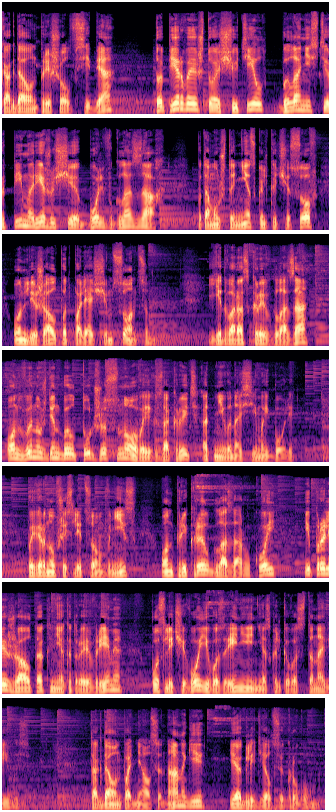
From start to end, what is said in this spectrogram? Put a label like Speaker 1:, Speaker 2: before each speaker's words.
Speaker 1: Когда он пришел в себя, то первое, что ощутил, была нестерпимо режущая боль в глазах, потому что несколько часов он лежал под палящим солнцем. Едва раскрыв глаза, он вынужден был тут же снова их закрыть от невыносимой боли. Повернувшись лицом вниз, он прикрыл глаза рукой и пролежал так некоторое время, после чего его зрение несколько восстановилось. Тогда он поднялся на ноги и огляделся кругом.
